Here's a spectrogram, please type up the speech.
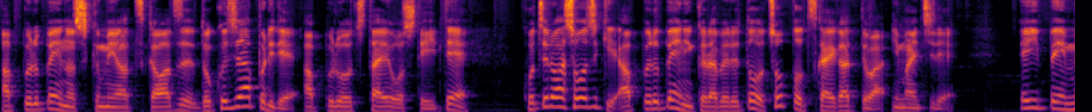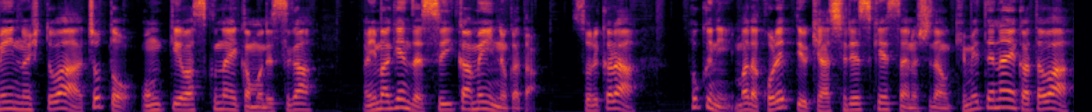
Apple Pay の仕組みは使わず独自アプリで Apple Watch 対応していてこちらは正直 Apple Pay に比べるとちょっと使い勝手はいまいちで。PayPay メインの人はちょっと恩恵は少ないかもですが今現在 Suica メインの方。それから特にまだこれっていうキャッシュレス決済の手段を決めてない方は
